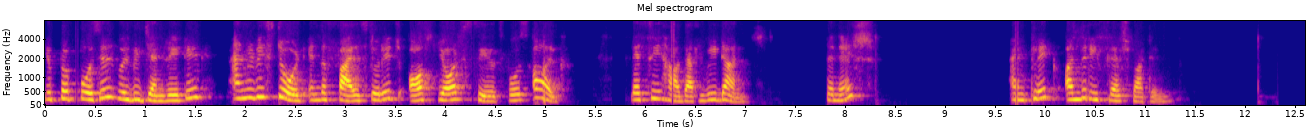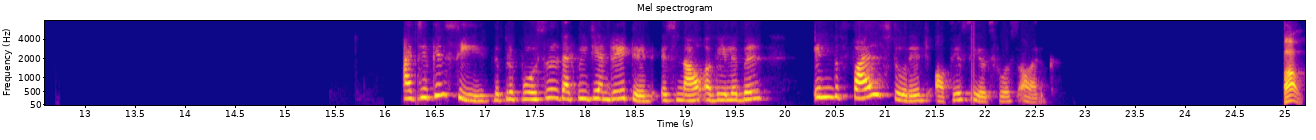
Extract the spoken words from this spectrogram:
your proposal will be generated and will be stored in the file storage of your Salesforce org. Let's see how that will be done. Finish and click on the refresh button. As you can see, the proposal that we generated is now available in the file storage of your Salesforce org. Wow,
